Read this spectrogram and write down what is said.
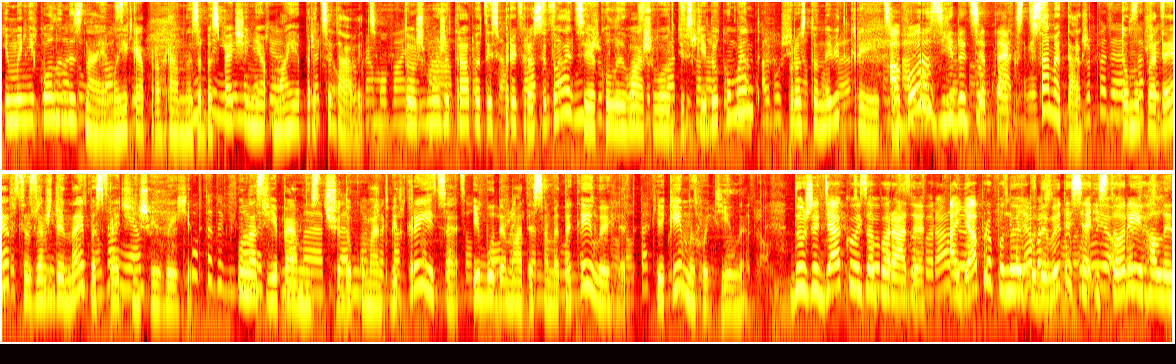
і ми ніколи не знаємо, яке програмне забезпечення має працедавець. Тож може трапитись прикра ситуація, коли ваш вордівський документ просто не відкриється. Або роз'їдеться текст. Саме так, тому PDF – це завжди найбезпечніший вихід. У нас є певність, що документ відкриється і буде мати саме такий вигляд, який ми хотіли. Дуже дякую за поради. А я пропоную подивитися історії Галини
